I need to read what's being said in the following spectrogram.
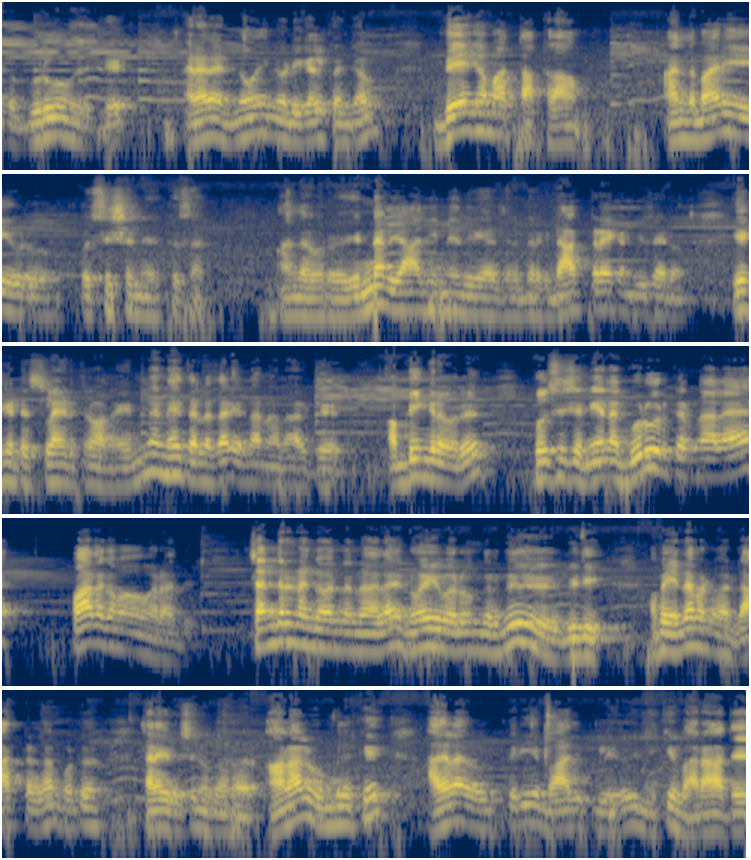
இப்போ குருவும் இருக்குது அதனால் நோய் நொடிகள் கொஞ்சம் வேகமாக தாக்கலாம். அந்த மாதிரி ஒரு பொசிஷன் இருக்குது சார் அந்த ஒரு என்ன வியாதின்னு தெரியாது சில பேருக்கு. டாக்டரே கன்ஃபியூஸ் ஆகிடும் இதுக்கு டெஸ்ட்லாம் எடுத்துருவாங்க என்னன்னே தெரியல சார் எல்லாம் நல்லாயிருக்கு அப்படிங்கிற ஒரு பொசிஷன் ஏன்னா குரு இருக்கிறதுனால பாதகமாகவும் வராது. சந்திரன் அங்கே வந்ததுனால நோய் வருங்கிறது விதி. அப்போ என்ன பண்ணுவார்? டாக்டர் தான் போட்டு தலையை வச்சுன்னு உட்காருவார். ஆனால் உங்களுக்கு அதெல்லாம் ஒரு பெரிய பாதிப்புகள் எதுவும் இன்றைக்கி வராது.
